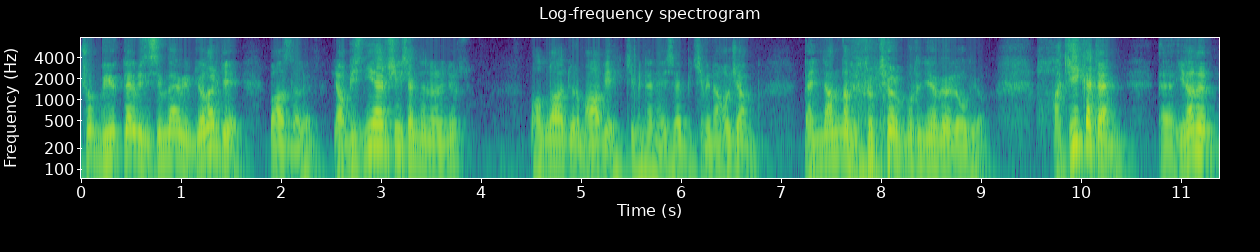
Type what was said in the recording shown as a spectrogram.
çok büyüklerimiz isim vermeyeyim. Diyorlar ki bazıları ya biz niye her şeyi senden öğreniyoruz? Vallahi diyorum abi kimine neyse kimine hocam. Ben de anlamıyorum diyorum bunu niye böyle oluyor. Hakikaten e, inanın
